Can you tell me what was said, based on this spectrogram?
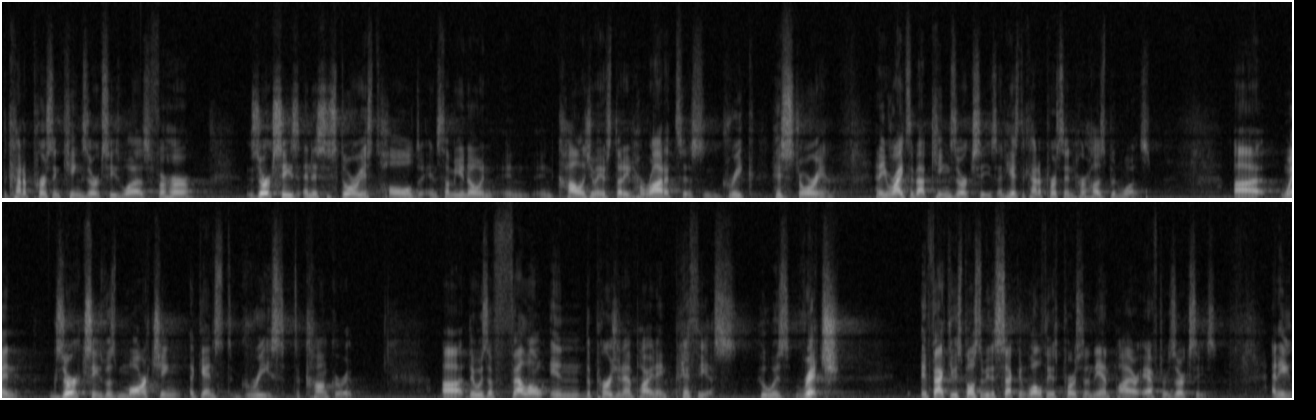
the, kind of person King Xerxes was for her. Xerxes, and his story is told, and some of you know in, in, in college you may have studied Herodotus and Greek historian. And he writes about King Xerxes. And here's the kind of person her husband was. Uh, when Xerxes was marching against Greece to conquer it, uh, there was a fellow in the Persian Empire named Pythias who was rich. In fact, he was supposed to be the second wealthiest person in the empire after Xerxes. And he,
